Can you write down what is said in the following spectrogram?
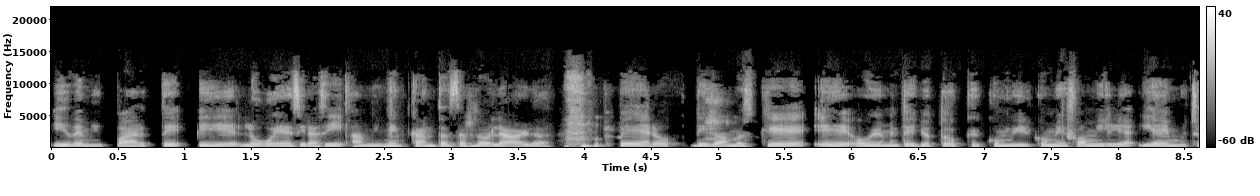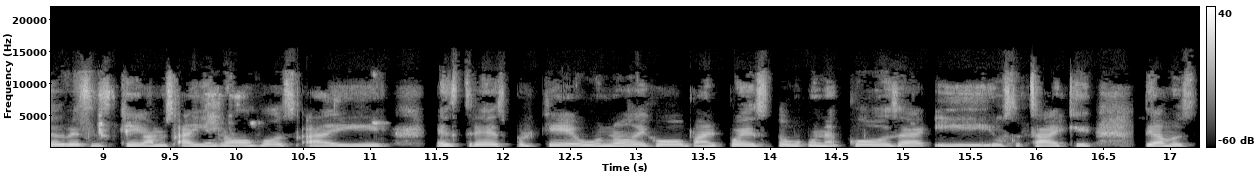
y de mi parte, eh, lo voy a decir así, a mí me encanta estar sola, ¿verdad? Pero digamos que eh, obviamente yo tengo que convivir con mi familia y hay muchas veces que, digamos, hay enojos, hay estrés porque uno dejó mal puesto una cosa y usted sabe que, digamos,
